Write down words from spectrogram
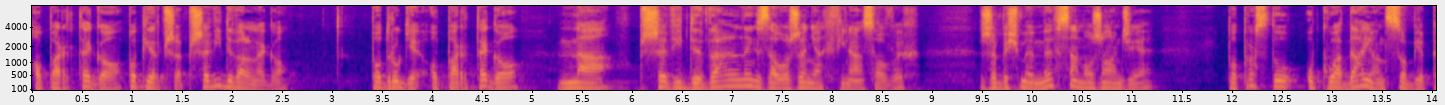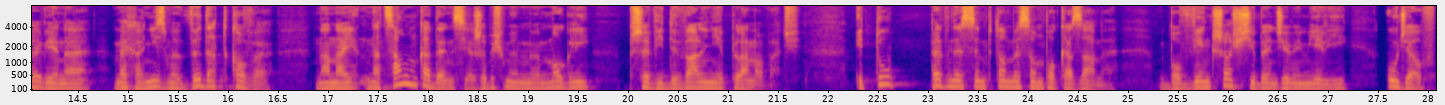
opartego, po pierwsze, przewidywalnego, po drugie, opartego na przewidywalnych założeniach finansowych, żebyśmy my w samorządzie po prostu układając sobie pewne mechanizmy wydatkowe na, naj, na całą kadencję, żebyśmy my mogli przewidywalnie planować. I tu pewne symptomy są pokazane, bo w większości będziemy mieli udział w,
